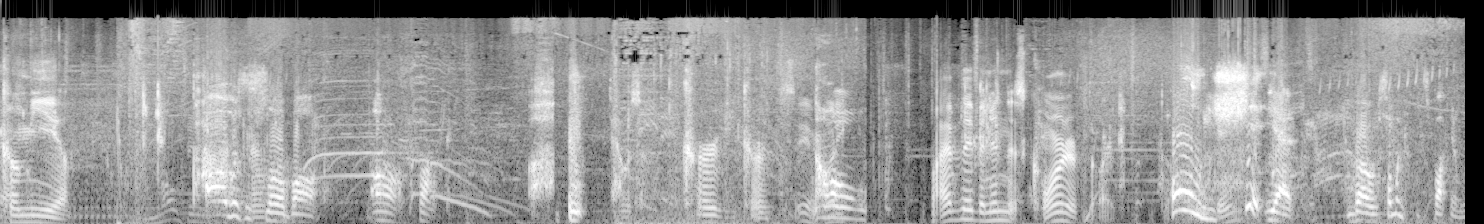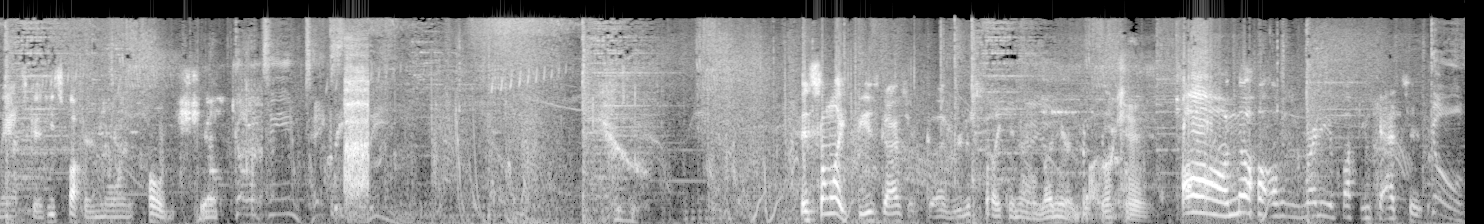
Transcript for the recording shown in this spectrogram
Come here. Oh, it was a slow ball. Oh fuck. That was a curvy curve. See you, buddy. No. Why have they been in this corner for like? Holy shit! Yeah, bro. Someone gets this fucking Lance kid. He's fucking annoying. Holy shit. It's not like these guys are good. We're just like you know linear go. Okay. Oh no! I was ready to fucking catch it. Oh,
